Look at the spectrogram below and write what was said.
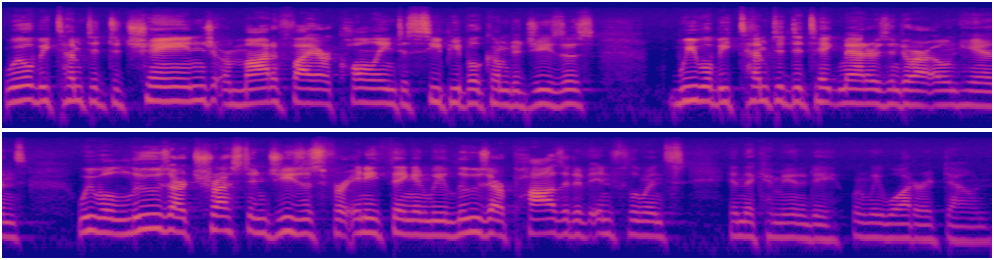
We will be tempted to change or modify our calling to see people come to Jesus. We will be tempted to take matters into our own hands. We will lose our trust in Jesus for anything, and we lose our positive influence in the community when we water it down.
